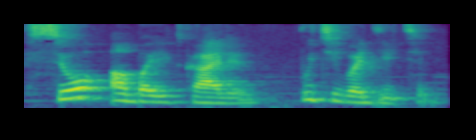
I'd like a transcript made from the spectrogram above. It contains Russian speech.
Все о Байкале. Путеводитель.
